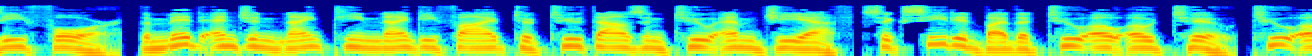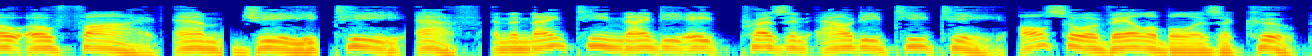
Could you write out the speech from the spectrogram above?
Z4, the mid-engined 1995–2002 MGF succeeded by the 2002–2005 MG-T and the 1998 present Audi TT also available as a coupe.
